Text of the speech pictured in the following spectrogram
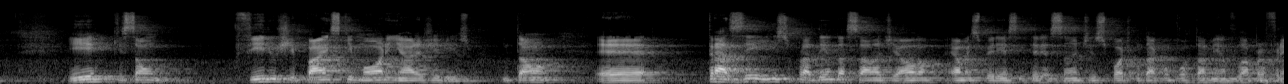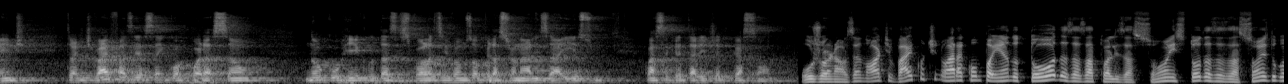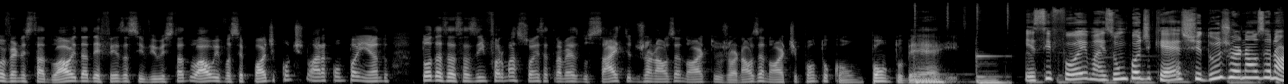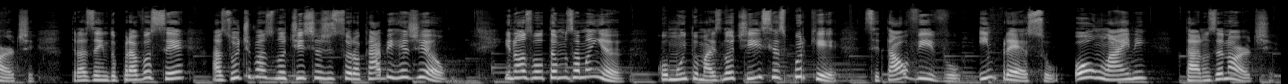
E que são filhos de pais que moram em áreas de risco. Então, é, trazer isso para dentro da sala de aula é uma experiência interessante, isso pode mudar comportamento lá para frente. Então, a gente vai fazer essa incorporação no currículo das escolas e vamos operacionalizar isso com a Secretaria de Educação. O Jornal Zenorte vai continuar acompanhando todas as atualizações, todas as ações do governo estadual e da Defesa Civil Estadual e você pode continuar acompanhando todas essas informações através do site do Jornal Zenorte, o jornalzenorte.com.br. Esse foi mais um podcast do Jornal Zenorte, trazendo para você as últimas notícias de Sorocaba e região. E nós voltamos amanhã com muito mais notícias, porque se está ao vivo, impresso ou online, Tá no Zenorte.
